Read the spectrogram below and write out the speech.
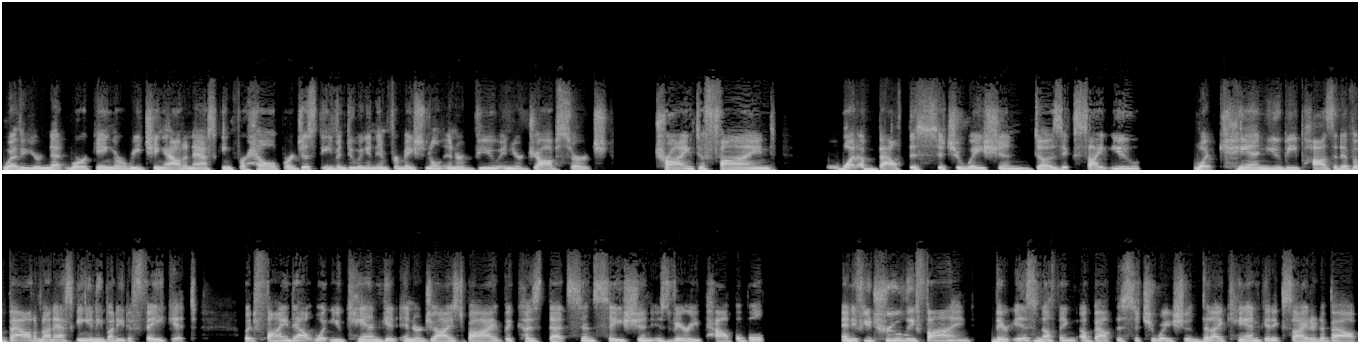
Whether you're networking or reaching out and asking for help or just even doing an informational interview in your job search trying to find what about this situation does excite you what can you be positive about? I'm not asking anybody to fake it but find out what you can get energized by because that sensation is very palpable. And if you truly find there is nothing about this situation that I can get excited about,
